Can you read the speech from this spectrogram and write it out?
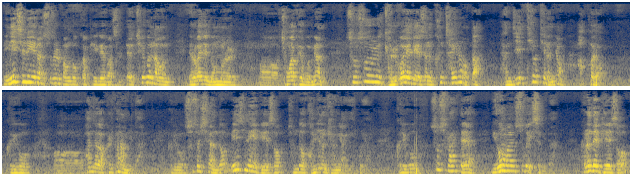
미니슬링이라는 수술 방법과 비교해 봤을 때 최근 나온 여러 가지 논문을 어, 종합해 보면 수술 결과에 대해서는 큰 차이는 없다. 단지 TOT는요 아파요. 그리고 어, 환자가 불편합니다. 그리고 수술 시간도 민슬링에 비해서 좀 더 걸리는 경향이 있고요. 그리고 수술할 때 위험할 수도 있습니다. 그런데 비해서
